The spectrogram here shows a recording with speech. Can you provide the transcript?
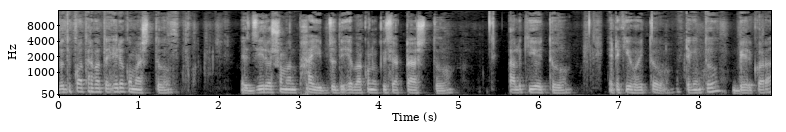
যদি কথার কথা এরকম আসতো জিরো সমান ফাইভ যদি এবার কোনো কিছু একটা আসতো, তাহলে কি হইতো? এটা কি হইতো? এটা কিন্তু বের করা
